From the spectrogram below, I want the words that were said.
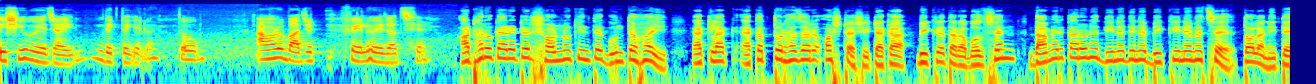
বেশি হয়ে যায় দেখতে গেলে। তো আমারও বাজেট ফেল হয়ে যাচ্ছে। আঠারো ক্যারেটের স্বর্ণ কিনতে গুনতে হয় এক লাখ একাত্তর হাজার অষ্টাশি টাকা। বিক্রেতারা বলছেন দামের কারণে দিনে দিনে বিক্রি নেমেছে তলানিতে।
